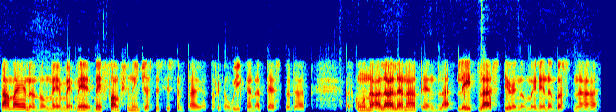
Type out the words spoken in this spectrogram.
Tama yan, ano? may, may, may, functioning justice system tayo. Talagang we can attest to that. At kung naalala natin, la- late last year, no, may linabas na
